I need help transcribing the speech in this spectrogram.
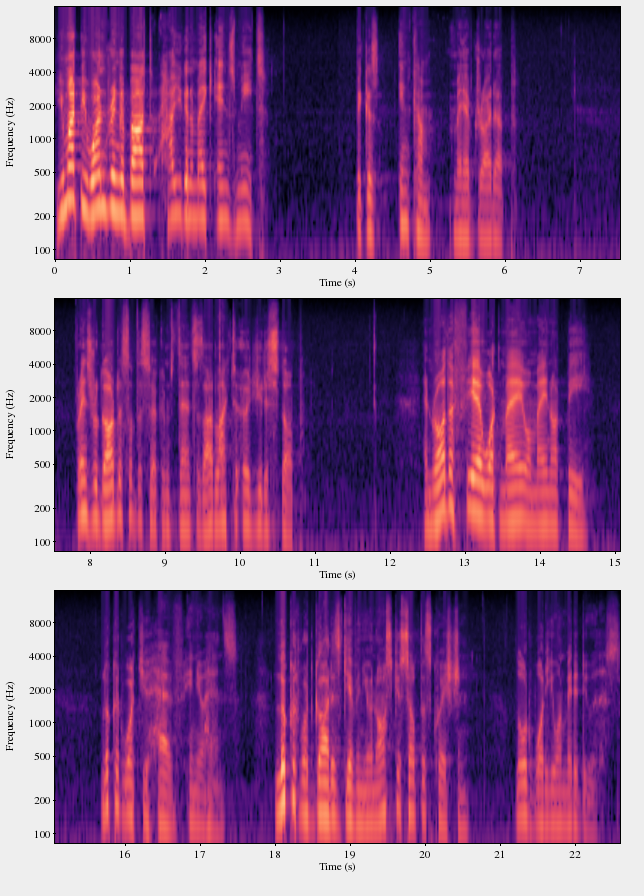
You might be wondering about how you're going to make ends meet because income may have dried up. Friends, regardless of the circumstances, I'd like to urge you to stop and rather fear what may or may not be. Look at what you have in your hands. Look at what God has given you and ask yourself this question Lord, what do you want me to do with this?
